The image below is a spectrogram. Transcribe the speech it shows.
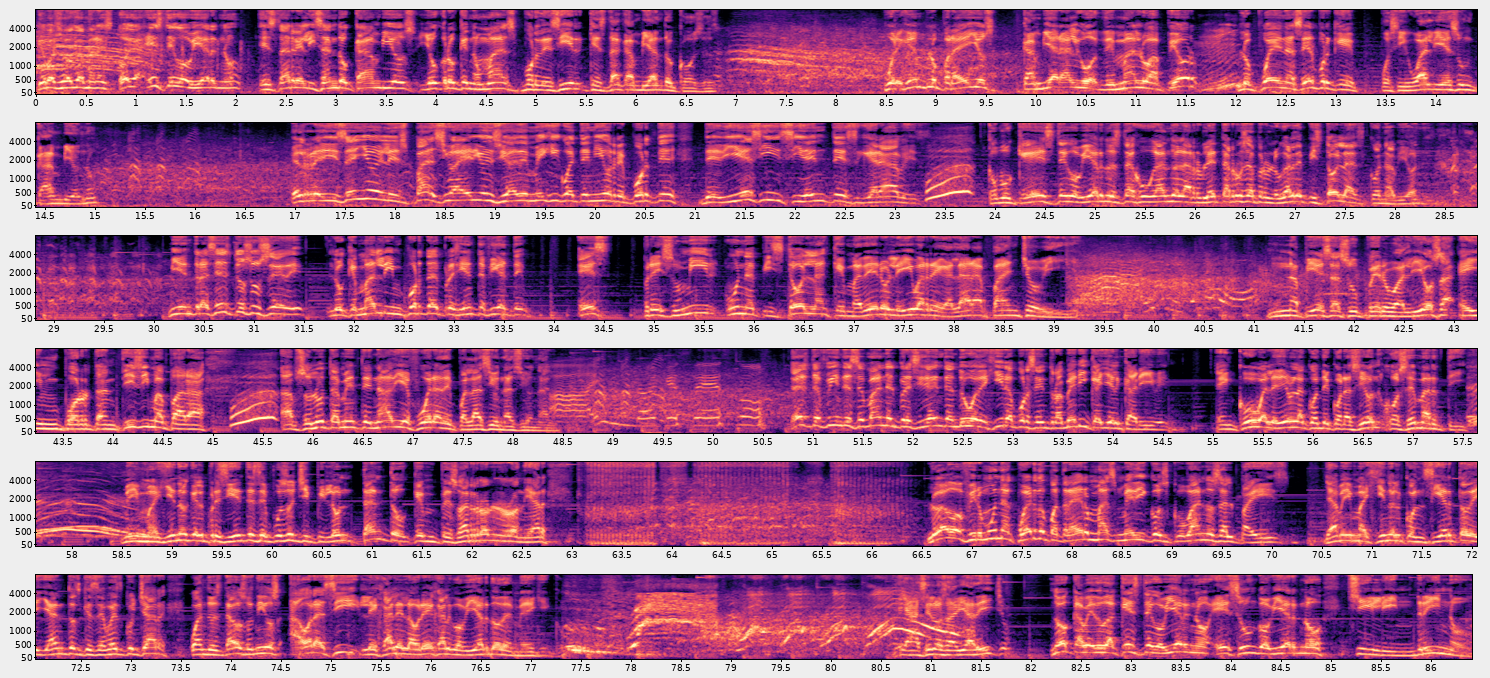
¿Qué pasó, cámaras? Oiga, este gobierno está realizando cambios, yo creo que nomás por decir que está cambiando cosas. Por ejemplo, para ellos, cambiar algo de malo a peor, lo pueden hacer porque, pues igual y es un cambio, ¿no? El rediseño del espacio aéreo en Ciudad de México ha tenido reporte de 10 incidentes graves. Como que este gobierno está jugando a la ruleta rusa, pero en lugar de pistolas, con aviones. Mientras esto sucede, lo que más le importa al presidente, fíjate, es presumir una pistola que Madero le iba a regalar a Pancho Villa. Una pieza súper valiosa e importantísima para absolutamente nadie fuera de Palacio Nacional. Ay, no, ¿qué es eso? Este fin de semana el presidente anduvo de gira por Centroamérica y el Caribe. En Cuba le dieron la condecoración José Martí. Me imagino que el presidente se puso chipilón tanto que empezó a ronronear. Luego firmó un acuerdo para traer más médicos cubanos al país. Ya me imagino el concierto de llantos que se va a escuchar cuando Estados Unidos ahora sí le jale la oreja al gobierno de México. Ya se los había dicho. No cabe duda que este gobierno es un gobierno chilindrino.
